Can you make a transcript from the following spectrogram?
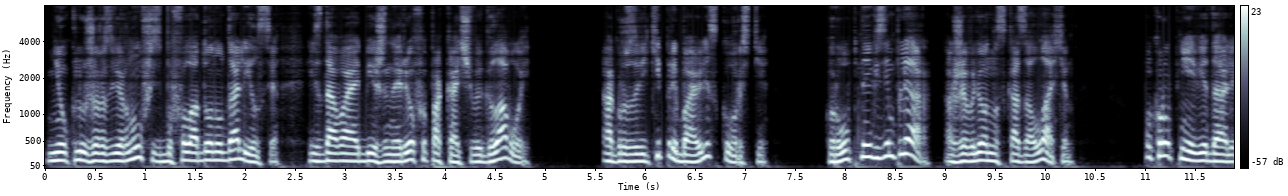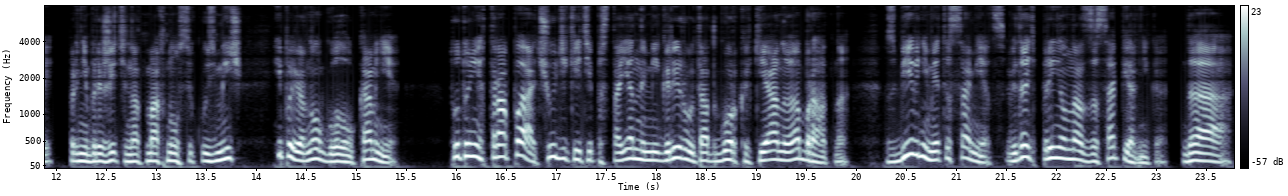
Неуклюже развернувшись, Буфаладон удалился, издавая обиженный рев и покачивая головой. А грузовики прибавили скорости. «Крупный экземпляр», — оживленно сказал Лахин. «Покрупнее видали», — пренебрежительно отмахнулся Кузьмич и повернул голову ко мне. «Тут у них тропа, а чудики эти постоянно мигрируют от гор к океану и обратно. С бивнями это самец. Видать, принял нас за соперника. Да,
